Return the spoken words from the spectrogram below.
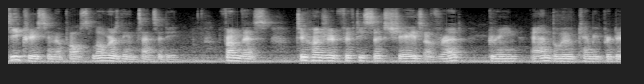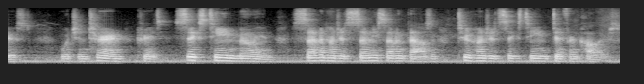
Decreasing the pulse lowers the intensity. From this, 256 shades of red, green, and blue can be produced, which in turn creates 16,777,216 different colors.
